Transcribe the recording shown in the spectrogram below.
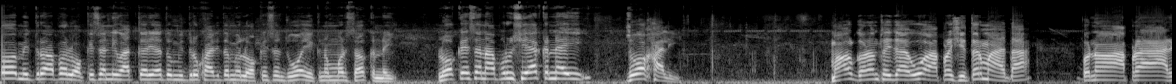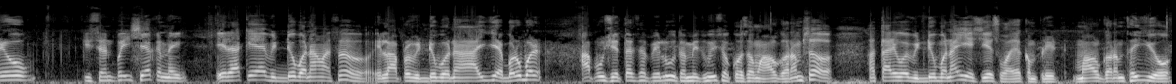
તો મિત્રો, આપણે લોકેશનની વાત કરીએ, તો મિત્રો, ખાલી તમે લોકેશન જુઓ, એક નંબર શક નહીં? લોકેશન આપણું છે કે નહીં? જુઓ ખાલી. માહોલ ગરમ થઈ જાય. ઓ આપણે ખેતરમાં હતા પણ આપણા આર્યો કિશનભાઈ છે કે નહીં? એરા કે વીડિયો બનાવવા છે. એટલે આપણો વીડિયો બનાવવા આવી ગયા. બરાબર? આપણું ખેતર છે પેલું. તમે જોઈ શકો છો માહોલ ગરમ છે. અત્યારે હવે વીડિયો બનાવીએ છીએ. સોએ કમ્પ્લીટ. માહોલ ગરમ થઈ ગયો.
